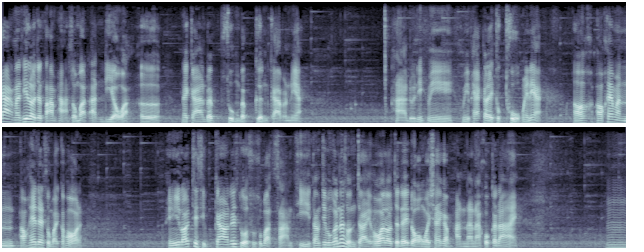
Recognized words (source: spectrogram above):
ยากนะที่เราจะตามหาสมบัติอันเดียวอะ่ะ เออ ในการแบบสุ่มแบบเกินการแบบเนี้ย หาดูนี่มีมีแพ็คอะไรถูกๆไหมเนี่ย เอาเอาแค่มันเอาให้ได้สมบัติก็พอนะอันนี้ร้อยเจ็ดสิบเก้าได้ตัวสุสมบัติสามที ตามจริงมันก็น่าสนใจเพราะว่าเราจะได้ดองไว้ใช้กับอันอนาคตก็ได้ อืม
